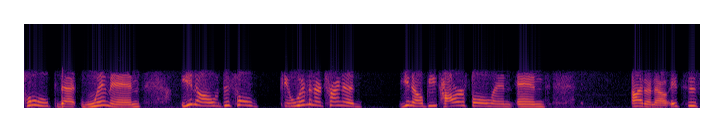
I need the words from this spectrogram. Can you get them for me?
hope that women, you know, this whole women are trying to, you know, be powerful and and I don't know. It's just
